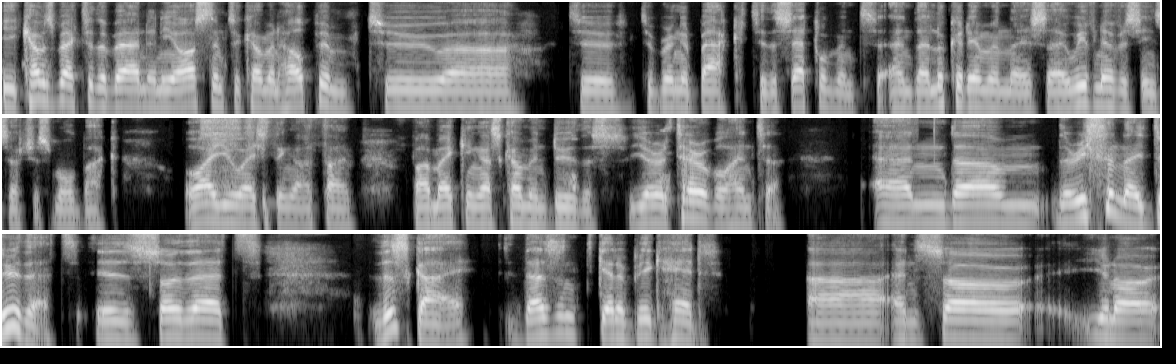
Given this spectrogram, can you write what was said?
he comes back to the band and he asks them to come and help him to. Uh, to to bring it back to the settlement, and they look at him and they say, "We've never seen such a small buck. Why are you wasting our time?" by making us come and do this. You're a terrible hunter. And um, the reason they do that is so that this guy doesn't get a big head. Uh, and so, you know,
